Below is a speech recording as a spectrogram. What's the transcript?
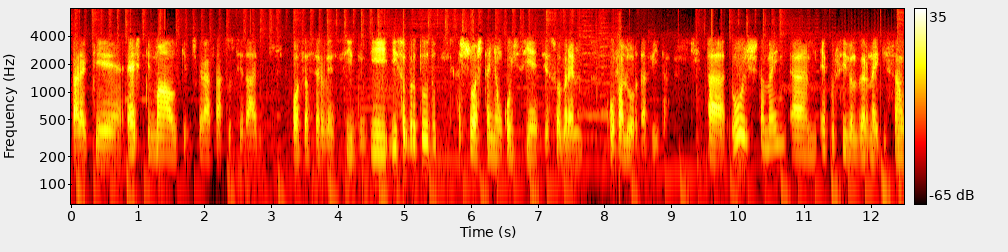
para que este mal que desgraça a sociedade possa ser vencido e, e sobretudo, as pessoas tenham consciência sobre o valor da vida. Uh, hoje também uh, é possível ver na edição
